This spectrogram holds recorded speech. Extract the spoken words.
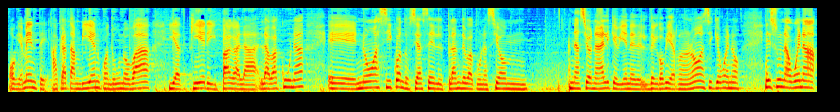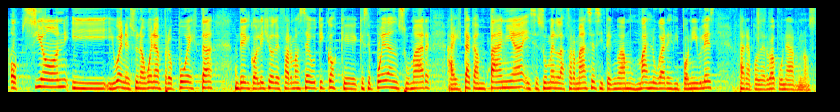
obviamente acá también cuando uno va y adquiere y paga la, vacuna, eh, no así cuando se hace el plan de vacunación nacional que viene del, gobierno, ¿no? Así que bueno, es una buena opción y, bueno, es una buena propuesta del Colegio de Farmacéuticos que, se puedan sumar a esta campaña y se sumen las farmacias y tengamos más lugares disponibles para poder vacunarnos.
